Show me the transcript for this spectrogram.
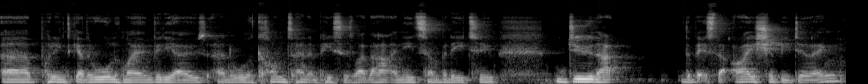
uh, putting together all of my own videos and all the content and pieces like that. I need somebody to do that, the bits that I should be doing,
